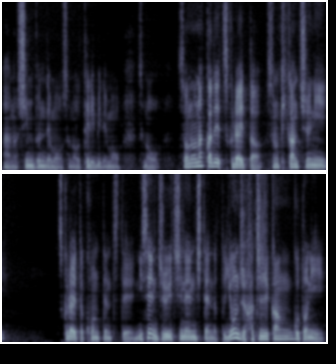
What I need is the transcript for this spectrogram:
あの新聞でもそのテレビでもそのその中で作られたその期間中に作られたコンテンツって2011年時点だと48時間ごとに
